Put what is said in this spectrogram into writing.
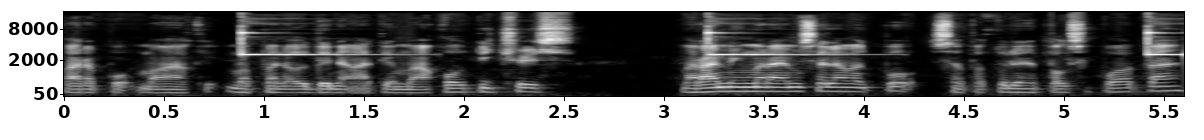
para po mapanood din ang ating mga co-teachers. Maraming maraming salamat po sa patuloy na pagsuporta.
